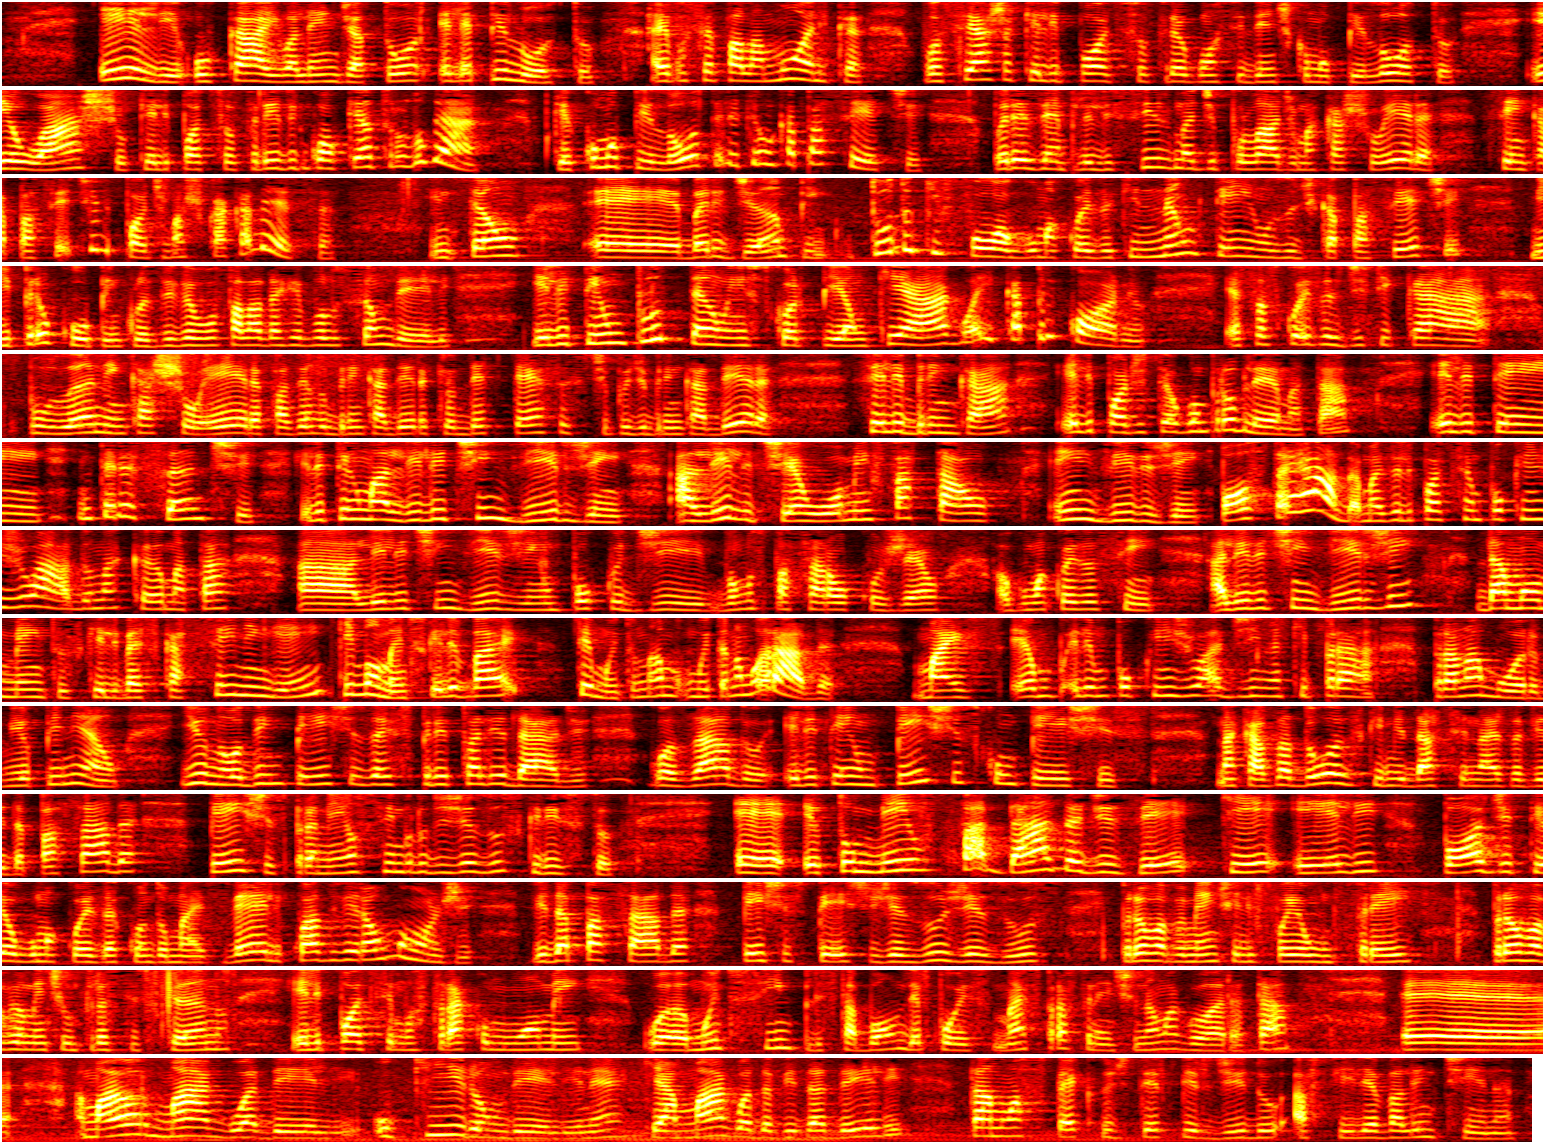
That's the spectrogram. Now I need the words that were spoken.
Ele, o Caio, além de ator, ele é piloto. Aí você fala, Mônica, você acha que ele pode sofrer algum acidente como piloto? Eu acho que ele pode sofrer em qualquer outro lugar, porque como piloto ele tem um capacete. Por exemplo, ele cisma de pular de uma cachoeira sem capacete, ele pode machucar a cabeça. Então, é, body jumping, tudo que for alguma coisa que não tem uso de capacete, me preocupa. Inclusive, eu vou falar da revolução dele. Ele tem um Plutão em escorpião, que é água, e Capricórnio. Essas coisas de ficar pulando em cachoeira, fazendo brincadeira, que eu detesto esse tipo de brincadeira, se ele brincar, ele pode ter algum problema, tá? Ele tem, interessante, ele tem uma Lilith em virgem. A Lilith é o homem fatal em virgem. Posso estar errada, mas ele pode ser um pouco enjoado na cama, tá? A Lilith em virgem, um pouco de, vamos passar álcool gel, alguma coisa assim. A Lilith em virgem dá momentos que ele vai ficar sem ninguém e momentos que ele vai ter muito, muita namorada mas é um, ele é um pouco enjoadinho aqui para namoro, minha opinião. E o nodo em peixes é a espiritualidade. Gozado, ele tem um peixes com peixes na casa 12, que me dá sinais da vida passada. Peixes, para mim, é o símbolo de Jesus Cristo. É, eu estou meio fadada a dizer que ele pode ter alguma coisa quando mais velho, quase virar um monge. Vida passada, peixes, peixes, Jesus, Jesus. Provavelmente ele foi um frei provavelmente um franciscano. Ele pode se mostrar como um homem uh, muito simples, tá bom? Depois, mais para frente, não agora, tá? É, a maior mágoa dele, o Quiron dele, né? Que é a mágoa da vida dele, está no aspecto de ter perdido a filha Valentina.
